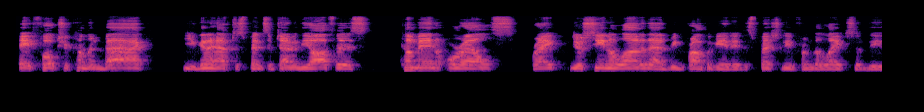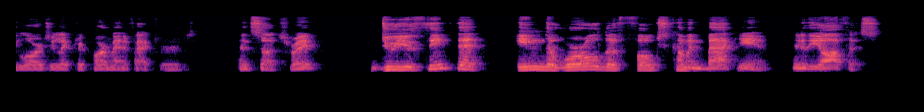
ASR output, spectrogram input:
"Hey, folks are coming back. You're going to have to spend some time in the office. Come in or else." right? You're seeing a lot of that being propagated, especially from the likes of the large electric car manufacturers and such, right? Do you think that in the world of folks coming back in into the office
